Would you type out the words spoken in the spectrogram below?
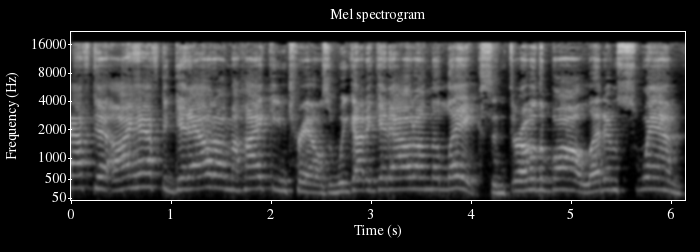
have to I have to get out on the hiking trails and we got to get out on the lakes and throw the ball, let him swim.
